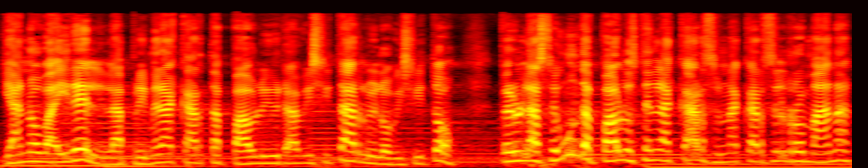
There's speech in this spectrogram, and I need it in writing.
ya no va a ir él. La primera carta Pablo iba a visitarlo y lo visitó. Pero en la segunda Pablo está en la cárcel, una cárcel romana,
